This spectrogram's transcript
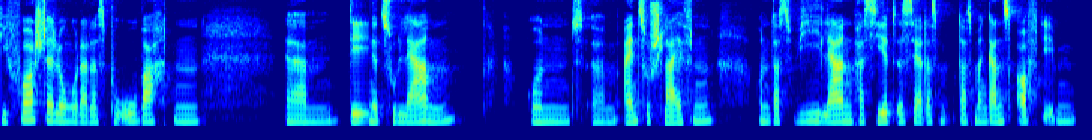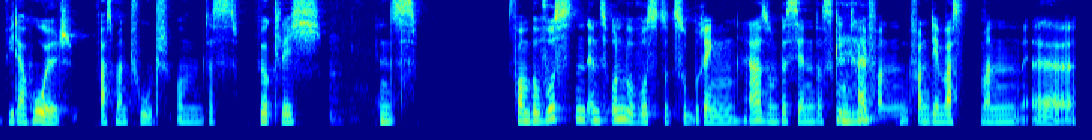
die Vorstellung oder das Beobachten ähm, Dinge zu lernen und ähm, einzuschleifen. Und das, wie Lernen passiert, ist ja, dass, dass man ganz oft eben wiederholt, was man tut, um das wirklich ins vom Bewussten ins Unbewusste zu bringen. Ja, so ein bisschen das Gegenteil mhm. von, von dem, was man äh,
